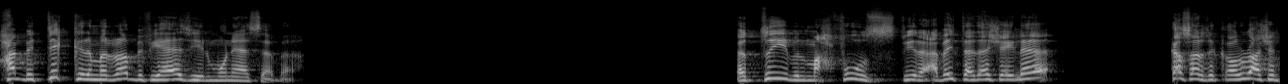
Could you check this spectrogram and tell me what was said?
حبت تكرم الرب في هذه المناسبة. الطيب المحفوظ في رقبتها ده شايلاه كسرت القارورة عشان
